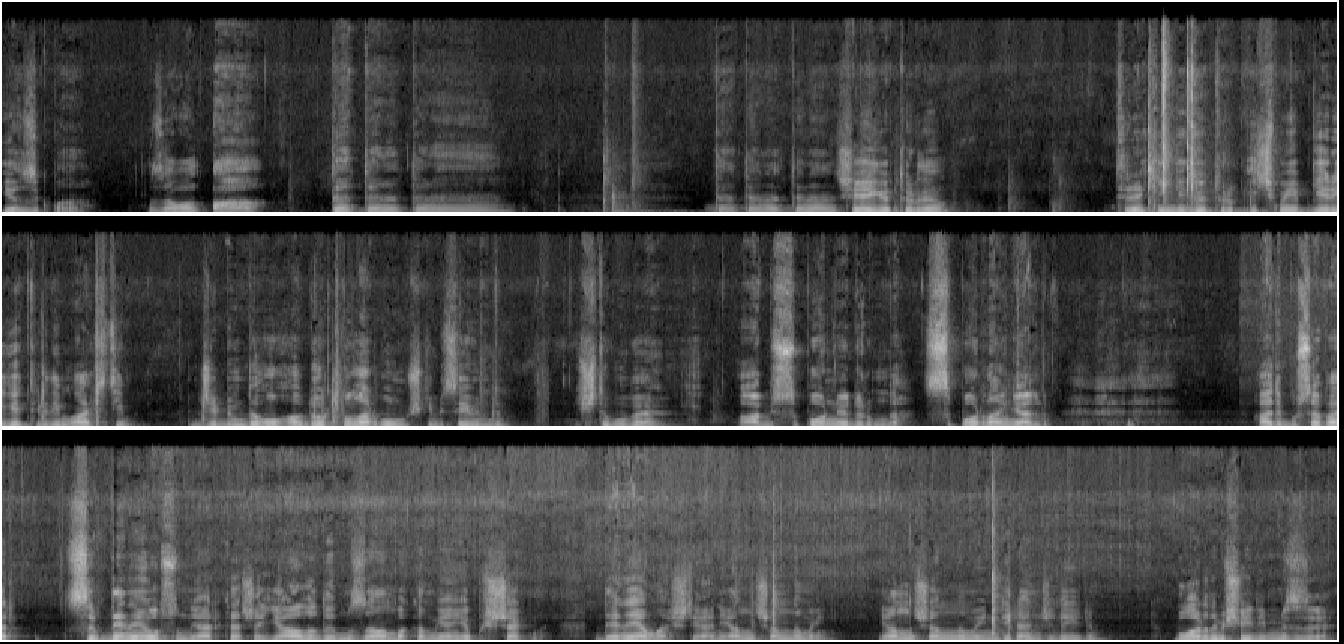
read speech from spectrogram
yazık bana. Zavallı. Aa! Dın dın dın. Dın dın dın. Şeye götürdüm. Trekking'e götürüp içmeyip geri getirdiğim Ice Tea'm. Cebimde oha 4 dolar bulmuş gibi sevindim. İşte bu be. Abi spor ne durumda? Spordan geldim. Hadi bu sefer sırf deney olsun ya arkadaşlar. Yağladığımız zaman bakalım yan yapışacak mı? Deney amaçlı yani yanlış anlamayın. Yanlış anlamayın dilenci değilim. Bu arada bir şey diyeyim mi size?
